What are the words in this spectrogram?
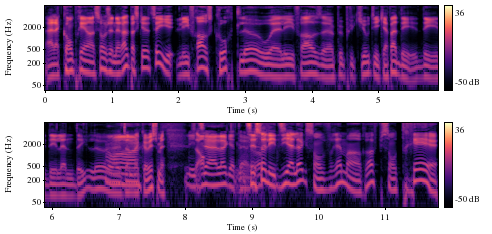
à la compréhension générale parce que, tu sais, les phrases courtes, là, ou euh, les phrases un peu plus cute, il est capable de des, des lander, là, euh, Ouais, John. Malkovich, mais Les On- dialogues étaient. c'est ça, les dialogues sont vraiment rough puis sont très,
